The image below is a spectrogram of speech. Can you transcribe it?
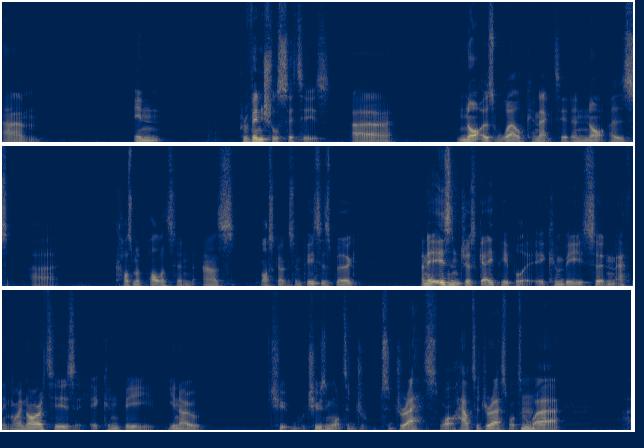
Um, in provincial cities, uh, not as well connected and not as uh, cosmopolitan as Moscow and St. Petersburg. And it isn't just gay people. It, can be certain ethnic minorities. It can be, you know, choo- choosing what to dr- to dress, what how to dress, what to wear. Uh,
